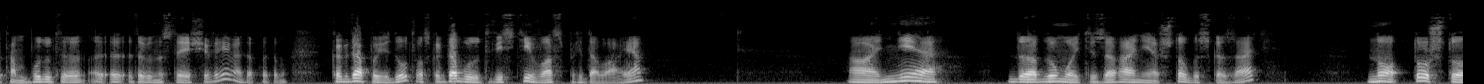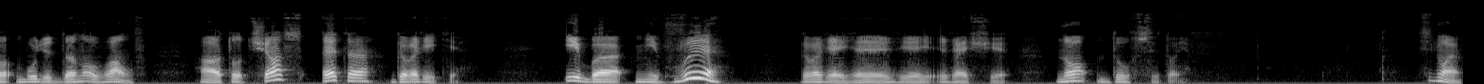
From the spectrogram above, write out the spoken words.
там будут, э, э, это настоящее время, да, поэтому, когда поведут вас, когда будут вести вас предавая, а, не обдумывайте заранее, что бы сказать, но то, что будет дано вам в а, тот час, это говорите. Ибо не вы, говорящие, но Дух Святой. Седьмое.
